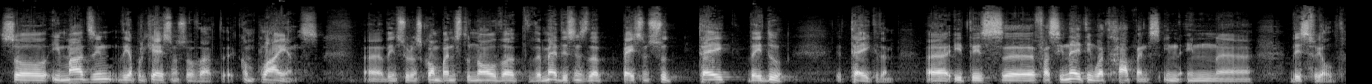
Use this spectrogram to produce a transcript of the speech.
So imagine the applications of that, compliance, the insurance companies to know that the medicines that patients should take, they do take them. Uh, it is uh, fascinating what happens in in uh, this field.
